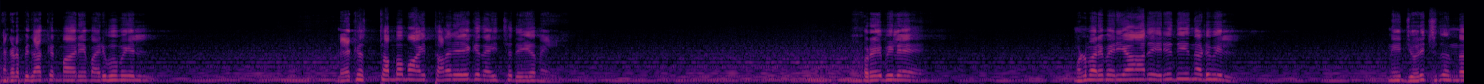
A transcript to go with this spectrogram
ഞങ്ങളുടെ പിതാക്കന്മാരെ മരുഭൂമിയിൽ മേഘസ്തംഭമായി തളരേക്ക് നയിച്ച ദൈവമേ ഹൊറേബിലെ മുൾമരമരിയാതെ എരുതി നടുവിൽ നീ ജ്വലിച്ചു നിന്ന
